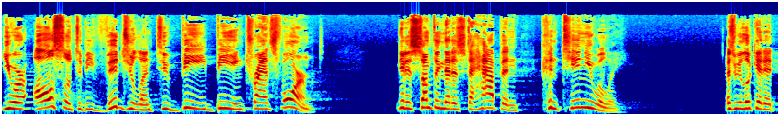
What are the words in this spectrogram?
you are also to be vigilant to be being transformed. It is something that is to happen continually. As we look at it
